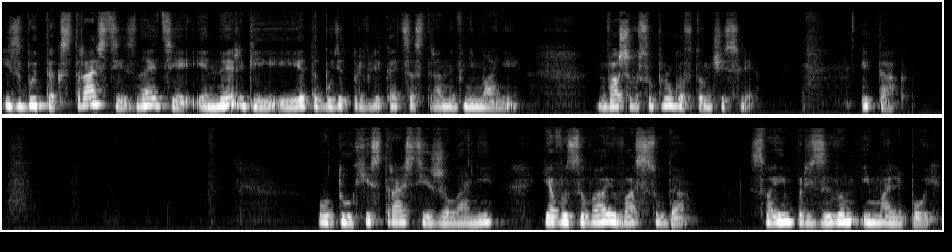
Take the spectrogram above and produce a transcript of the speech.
избыток страсти, знаете, энергии, и это будет привлекать со стороны внимания вашего супруга в том числе. Итак, о духе страсти и желаний, я вызываю вас сюда своим призывом и мольбой.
